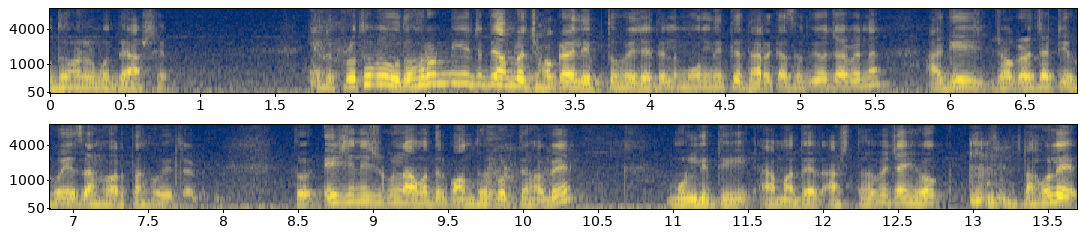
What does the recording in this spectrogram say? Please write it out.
উদাহরণের মধ্যে আসেন। কিন্তু প্রথমে উদাহরণ নিয়ে যদি আমরা ঝগড়ায় লিপ্ত হয়ে যাই, তাহলে মূলনীতির ধারে কাছে দিয়েও যাবে না, আগেই ঝগড়াঝাটি হয়ে যা হওয়ার তা হয়ে যাবে। তো এই জিনিসগুলো আমাদের বন্ধ করতে হবে, মূলনীতি আমাদের আসতে হবে। যাই হোক, তাহলে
